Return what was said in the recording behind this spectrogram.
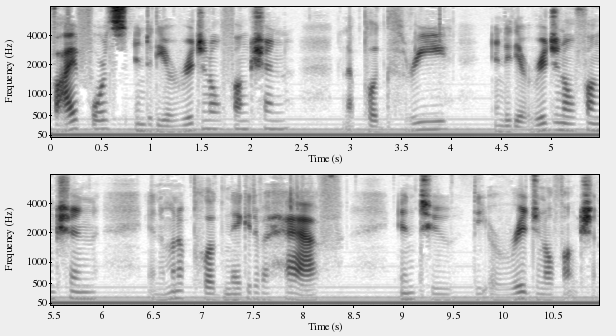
5 fourths into the original function. I'm going to plug 3 into the original function. And I'm going to plug negative a half into the original function.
